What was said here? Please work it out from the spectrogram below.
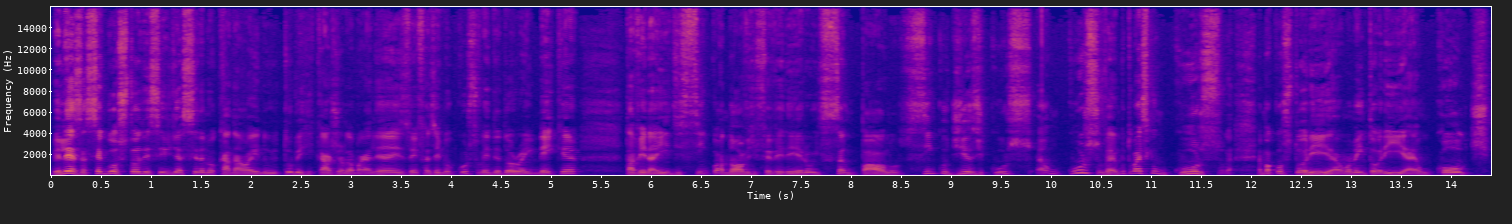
Beleza? Se gostou desse vídeo, assina meu canal aí no YouTube, Ricardo Jordão Magalhães. Vem fazer meu curso Vendedor Rainmaker. Tá vindo aí de 5 a 9 de fevereiro em São Paulo. Cinco dias de curso. É um curso, velho. Muito mais que um curso. É uma consultoria, é uma mentoria, é um coach.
